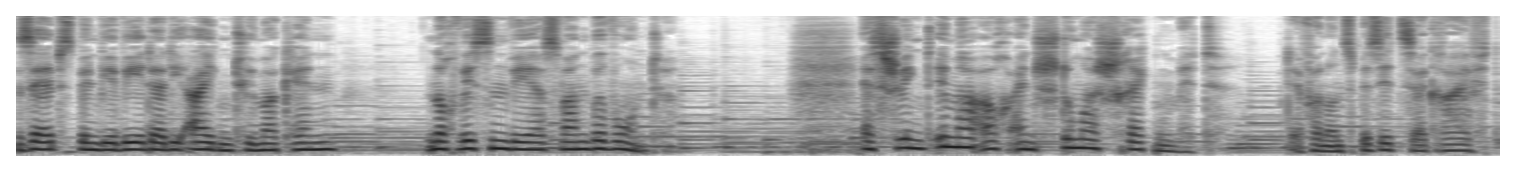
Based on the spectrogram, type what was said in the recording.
selbst wenn wir weder die Eigentümer kennen, noch wissen, wer es wann bewohnte. Es schwingt immer auch ein stummer Schrecken mit, der von uns Besitz ergreift,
